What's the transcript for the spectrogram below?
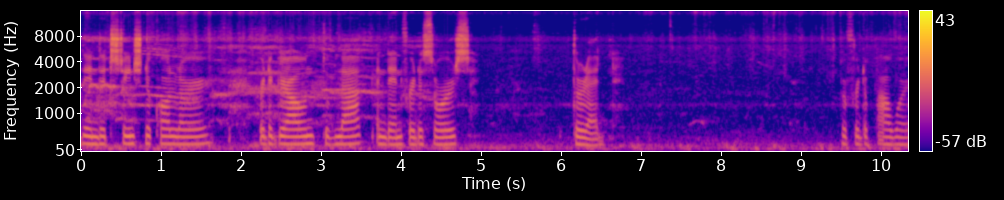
then let's change the color for the ground to black and then for the source to red. Or for the power.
